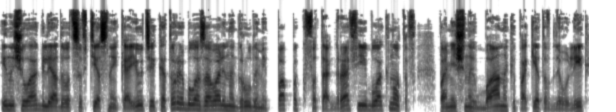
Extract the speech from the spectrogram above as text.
и начала оглядываться в тесной каюте, которая была завалена грудами папок, фотографий и блокнотов, помеченных банок и пакетов для улик,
